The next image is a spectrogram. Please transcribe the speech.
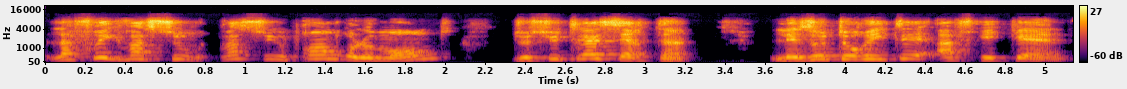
L'Afrique va surprendre le monde, je suis très certain. Les autorités africaines,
